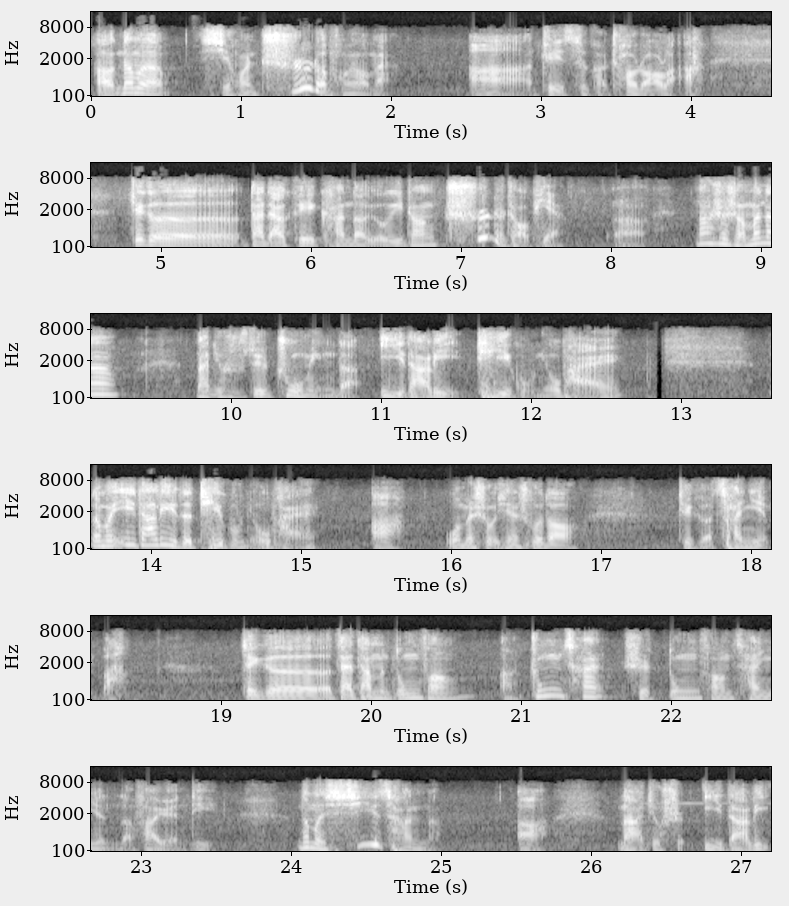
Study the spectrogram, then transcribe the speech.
好，那么喜欢吃的朋友们，啊，这次可抄着了啊，这个大家可以看到有一张吃的照片。啊，那是什么呢？那就是最著名的意大利剔骨牛排。那么，意大利的剔骨牛排啊，我们首先说到这个餐饮吧。这个在咱们东方啊，中餐是东方餐饮的发源地。那么西餐呢？啊，那就是意大利。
